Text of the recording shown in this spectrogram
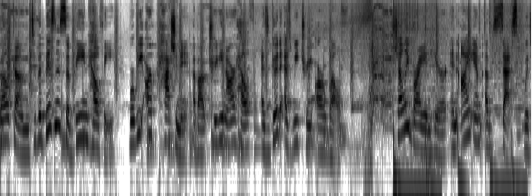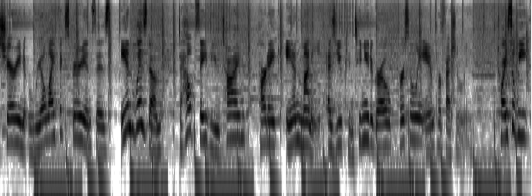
Welcome to the business of being healthy, where we are passionate about treating our health as good as we treat our wealth. Shelly Brien here, and I am obsessed with sharing real life experiences and wisdom to help save you time, heartache, and money as you continue to grow personally and professionally. Twice a week,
